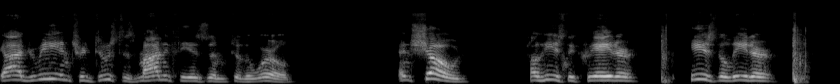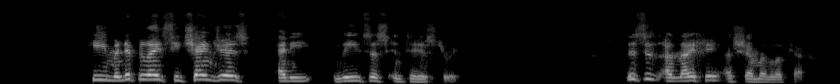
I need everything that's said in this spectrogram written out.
God reintroduced his monotheism to the world and showed how he is the creator, he is the leader, he manipulates, he changes, and he leads us into history. This is Anaichi Hashem Elokecha.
